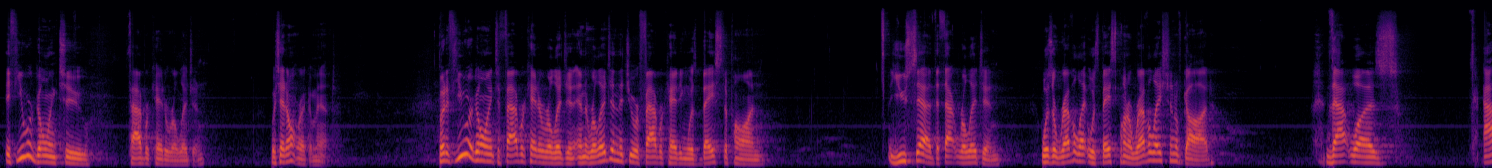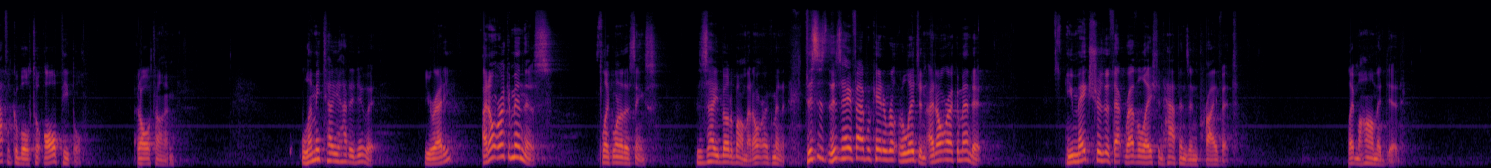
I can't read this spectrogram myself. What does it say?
If you were going to fabricate a religion, which I don't recommend, but if you were going to fabricate a religion, and the religion that you were fabricating was based upon, you said that that religion was, a revela- was based upon a revelation of God that was applicable to all people, at all time. Let me tell you how to do it. You ready? I don't recommend this. It's like one of those things. This is how you build a bomb. I don't recommend it. This is, this is how you fabricate a religion. I don't recommend it. You make sure that that revelation happens in private, like Muhammad did,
